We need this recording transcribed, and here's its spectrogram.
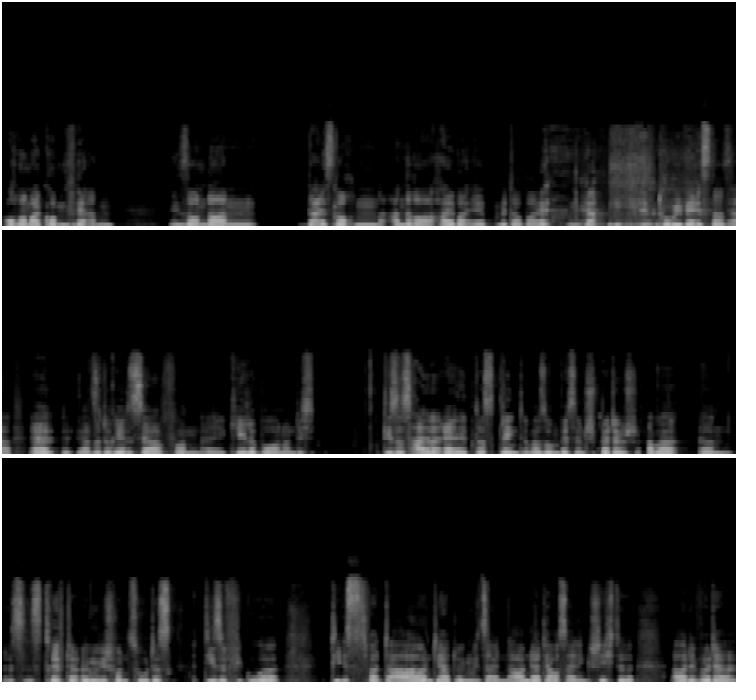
auch nochmal kommen werden, sondern da ist noch ein anderer halber Elb mit dabei. Ja. Tobi, wer ist das? Ja, äh, also du redest ja von äh, Keleborn und ich dieses halbe Elb, das klingt immer so ein bisschen spöttisch, aber ähm, es, es trifft ja irgendwie schon zu, dass diese Figur, die ist zwar da und die hat irgendwie seinen Namen, der hat ja auch seine Geschichte, aber der wird ja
